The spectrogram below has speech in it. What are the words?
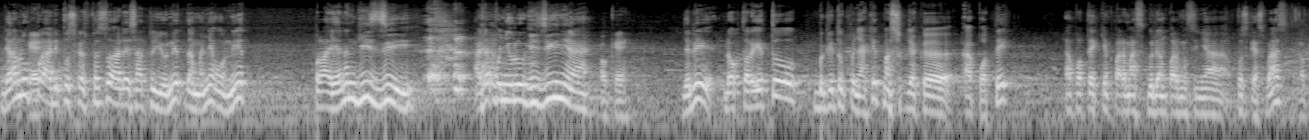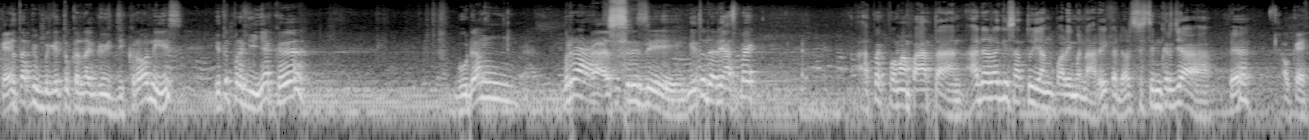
Jangan lupa Oke. di puskesmas itu ada satu unit namanya unit pelayanan gizi. Ada penyuluh gizinya. Oke. Jadi dokter itu begitu penyakit masuknya ke apotek, apoteknya farmasi gudang farmasinya puskesmas. Oke. Tetapi begitu kena gizi kronis, itu perginya ke gudang beras, Beras. Itu dari aspek aspek pemanfaatan. Ada lagi satu yang paling menarik adalah sistem kerja, ya. Oke.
